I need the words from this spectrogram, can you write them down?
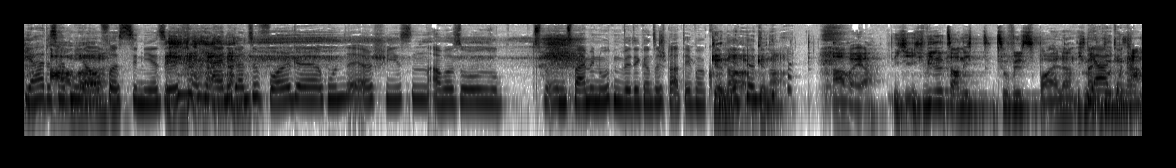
Ja, das aber, hat mich auch fasziniert. So eine ganze Folge Hunde erschießen, aber so, so in zwei Minuten wird die ganze Stadt evakuiert. Genau, genau. Aber ja, ich, ich will jetzt auch nicht zu viel spoilern. Ich meine, ja, gut, genau.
